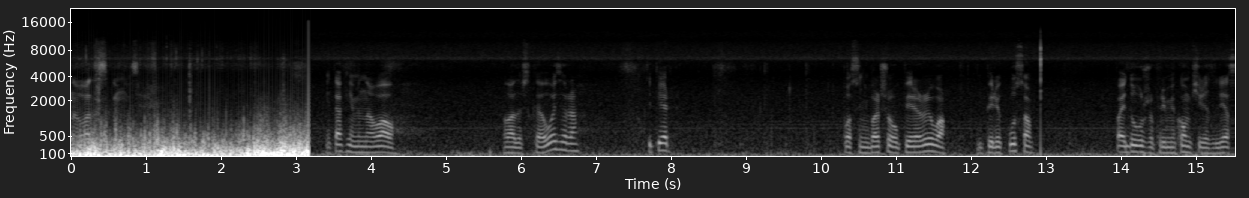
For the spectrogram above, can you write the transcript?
на Ладожском озере. Итак, я миновал Ладожское озеро. Теперь после небольшого перерыва и перекуса пойду уже прямиком через лес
